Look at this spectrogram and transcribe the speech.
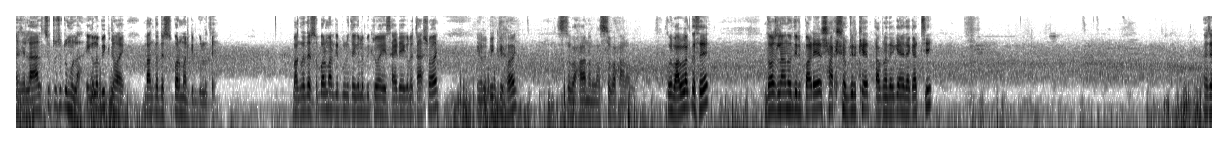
এই যে লাল, ছোটো ছোটো মূলা, এগুলো বিক্রি হয় বাগদাদের সুপার মার্কেটগুলোতে বাগদাদের সুপার মার্কেটগুলোতে এগুলো বিক্রি হয়, এই সাইডে এগুলো চাষ হয়, এগুলো বিক্রি হয়। সুবাহান আল্লাহ সুবাহান আল্লাহ খুবই ভালো লাগতেছে। দশলা নদীর পাড়ে শাক সবজির ক্ষেত আপনাদেরকে আমি দেখাচ্ছি। যে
